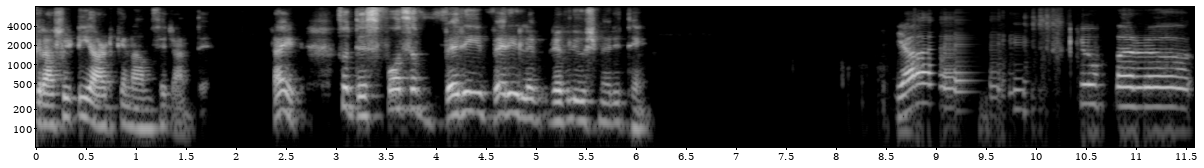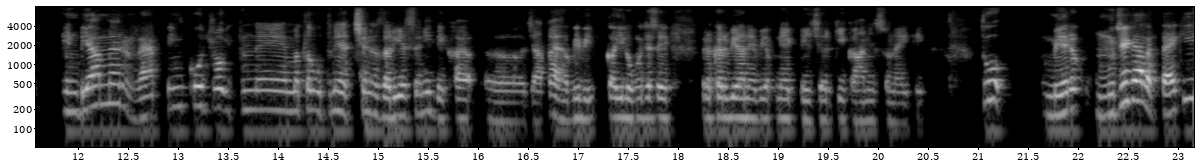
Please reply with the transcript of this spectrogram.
ग्राफिटी आर्ट के नाम से जानते हैं right so this was a very very revolutionary thing इसके ऊपर इंडिया में रैपिंग को जो इतने मतलब उतने अच्छे नज़रिए से नहीं देखा जाता है अभी भी। कई लोगों, जैसे प्रखर ने भी अपने एक टीचर की कहानी सुनाई थी। तो मेरे, मुझे क्या लगता है कि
